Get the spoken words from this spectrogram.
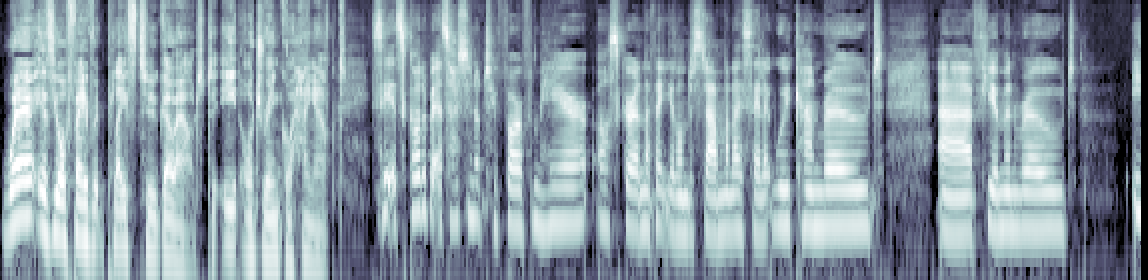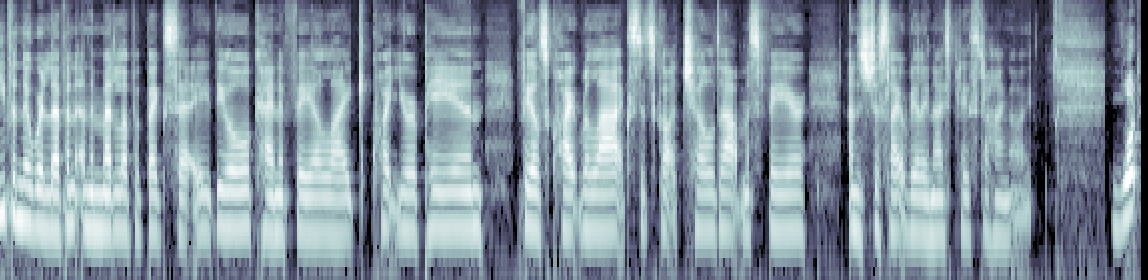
Where is your favorite place to go out to eat or drink or hang out? See, it's got a bit, it's actually not too far from here, Oscar, and I think you'll understand when I say like Wukang Road, uh, Fumin Road. Even though we're living in the middle of a big city, they all kind of feel like quite European, feels quite relaxed. It's got a chilled atmosphere, and it's just like a really nice place to hang out. What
